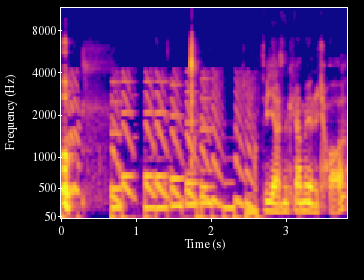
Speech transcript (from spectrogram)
Oh. Ott vigyázni kell, mert jön egy hal.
